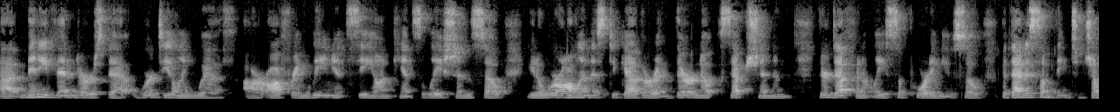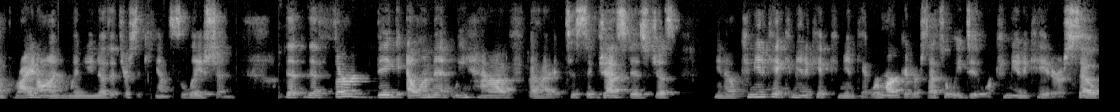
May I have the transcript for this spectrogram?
Uh, many vendors that we're dealing with are offering leniency on cancellations. So, you know, we're all in this together and they're no exception and they're definitely supporting you. So, but that is something to jump right on when you know that there's a cancellation. The, the third big element we have uh, to suggest is just you know communicate communicate communicate. We're marketers. That's what we do. We're communicators. So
